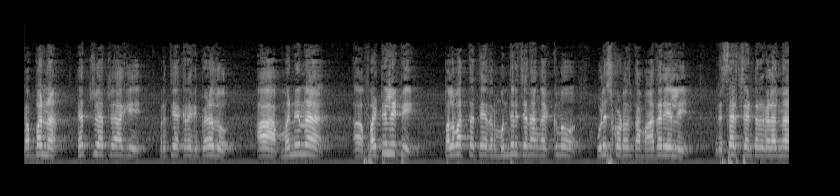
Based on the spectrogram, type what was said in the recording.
ಕಬ್ಬನ್ನ ಹೆಚ್ಚು ಹೆಚ್ಚಾಗಿ ಪ್ರತಿ ಎಕರೆಗೆ ಬೆಳೆದು ಆ ಮಣ್ಣಿನ ಫರ್ಟಿಲಿಟಿ ಫಲವತ್ತತೆ ಅದರ ಮುಂದಿನ ಜನಾಂಗಕ್ಕೂ ಉಳಿಸ್ಕೊಡುವಂಥ ಮಾದರಿಯಲ್ಲಿ ರಿಸರ್ಚ್ ಸೆಂಟರ್ಗಳನ್ನು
